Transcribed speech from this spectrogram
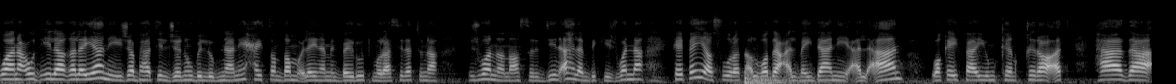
ونعود إلى غليان جبهة الجنوب اللبناني حيث تنضم إلينا من بيروت مراسلتنا جوانا ناصر الدين. أهلا بك جوانا كيف هي صورة الوضع الميداني الآن؟ وكيف يمكن قراءة هذا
